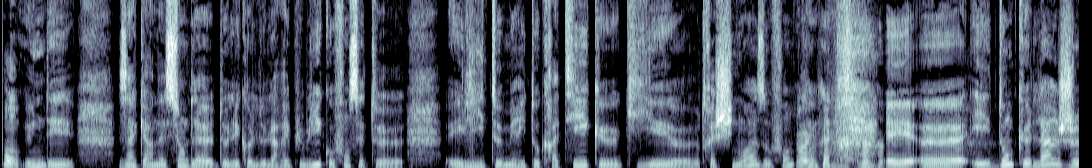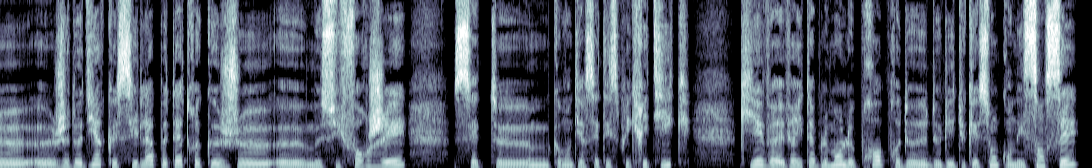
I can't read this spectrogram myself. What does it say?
Bon, une des incarnations de l'école de, la République, au fond, cette euh, élite méritocratique euh, qui est euh, très chinoise, au fond. et, et, donc là, je, je dois dire que c'est là peut-être que je me suis forgé cette, comment dire, cet esprit critique, qui est véritablement le propre de, de l'éducation qu'on est censé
